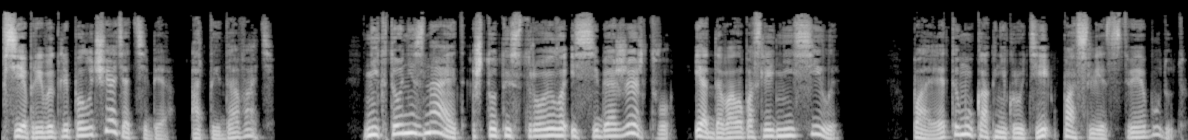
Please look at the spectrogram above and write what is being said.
Все привыкли получать от тебя, а ты давать. Никто не знает, что ты строила из себя жертву и отдавала последние силы, Поэтому, как ни крути, последствия будут.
